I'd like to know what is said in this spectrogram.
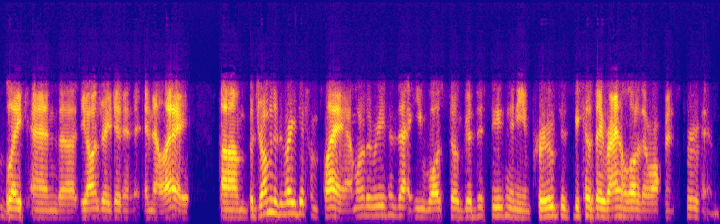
Blake and uh, DeAndre did in, in LA. Um, but Drummond is a very different player. And one of the reasons that he was so good this season and he improved is because they ran a lot of their offense through him.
